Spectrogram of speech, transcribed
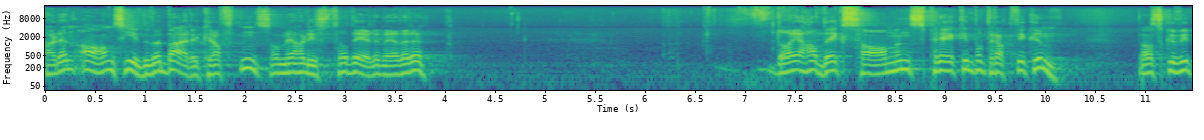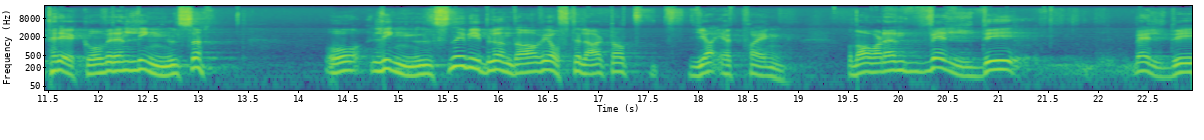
er det en annen side ved bærekraften som jeg har lyst til å dele med dere. Da jeg hadde eksamenspreken på praktikum, da skulle vi preke over en lignelse. Og lignelsene i Bibelen, da har vi ofte lært at de har ett poeng. Og da var det en veldig, veldig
